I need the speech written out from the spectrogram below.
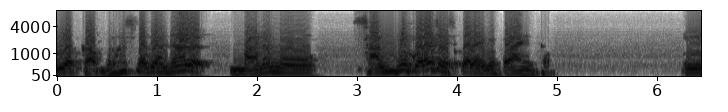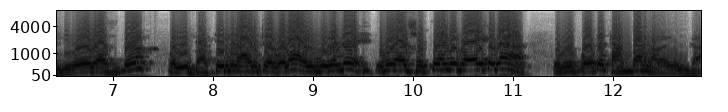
ఈ యొక్క బృహస్పతి అంటున్నాడు మనము సంధి కూడా చేసుకోలేము ఇప్పుడు ఆయనతో ఈ దివోదాసుతో ఈ భక్తిని నాడితో కూడా ఎందుకంటే ఇప్పుడు వాళ్ళ శక్తులన్నీ పోయాయి కదా. ఇప్పుడు పోతే తంటారు మనల్ని ఇంకా.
